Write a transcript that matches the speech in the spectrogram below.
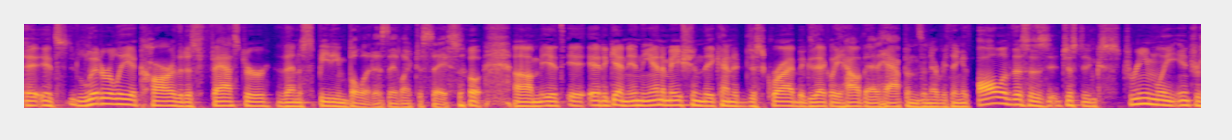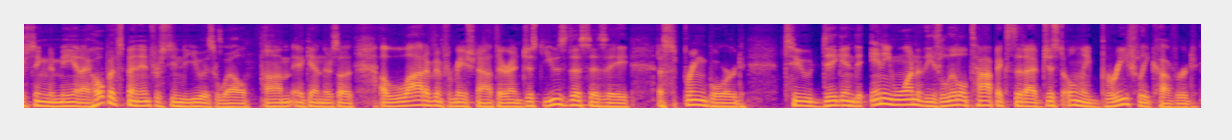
it's literally a car that is faster than a speeding bullet, as they like to say. So um, it, it, and again, in the animation, they kind of describe exactly how that happens and everything. All of this is just extremely interesting to me, and I hope it's been interesting to you as well. Um, again, there's a, a lot of information out there, and just use this as a, a springboard to dig into any one of these little topics that I've just only briefly covered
